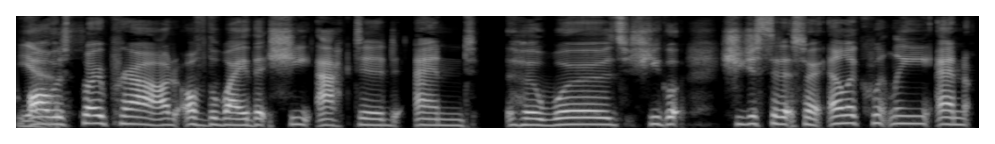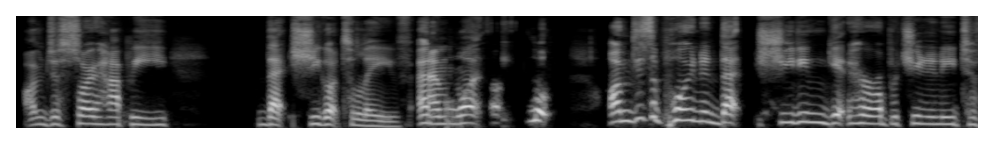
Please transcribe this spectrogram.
yeah. I was so proud of the way that she acted and her words. She got she just said it so eloquently and I'm just so happy that she got to leave. And, and what? Uh, look, I'm disappointed that she didn't get her opportunity to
